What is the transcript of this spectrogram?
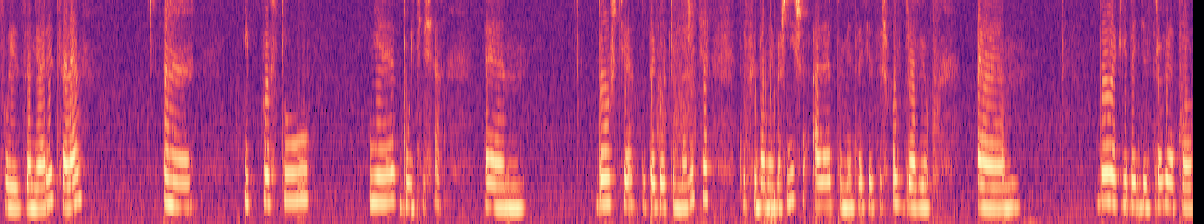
swoje zamiary, cele. E, I po prostu nie bójcie się. Dążcie do tego, o czym marzycie. To jest chyba najważniejsze, ale pamiętajcie też o zdrowiu. Bo jak nie będzie zdrowia, to,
